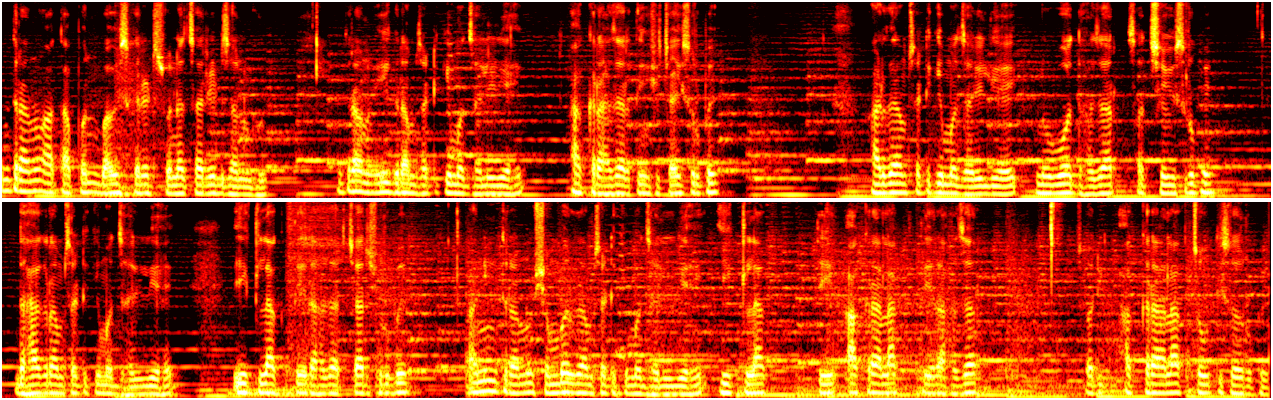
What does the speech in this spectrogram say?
मित्रांनो आता आपण बावीस कॅरेट सोन्याचा रेट जाणून घेऊ. मित्रांनो एक ग्रामसाठी किंमत झालेली आहे अकरा हजार तीनशे चाळीस रुपये. आठ ग्रामसाठी किंमत झालेली आहे नव्वद हजार सातशे वीस रुपये. दहा ग्रामसाठी किंमत झालेली आहे एक लाख तेरा हजार चारशे रुपये. आणि मित्रांनो शंभर ग्रामसाठी किंमत झालेली आहे एक लाख ते अकरा लाख तेरा हजार. सॉरी अकरा लाख चौतीस हजार रुपये.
